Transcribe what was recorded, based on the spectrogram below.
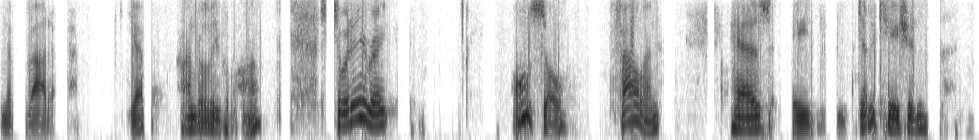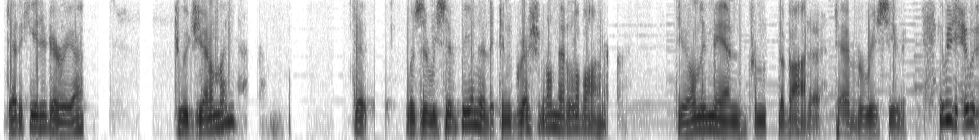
Nevada. Yep, unbelievable, huh? So, at any rate, also, Fallon has a dedication, dedicated area to a gentleman that was the recipient of the Congressional Medal of Honor, the only man from Nevada to ever receive it. It was, it was,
